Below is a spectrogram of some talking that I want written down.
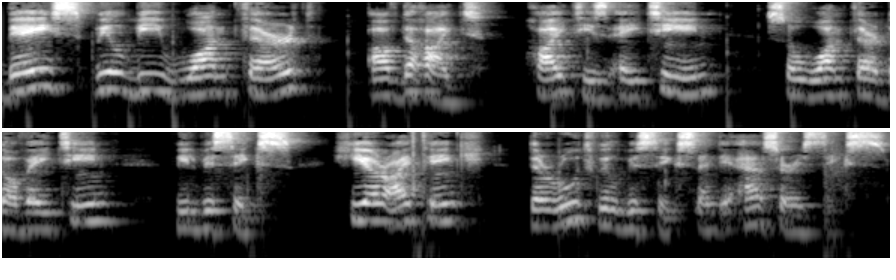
Base will be one third of the height. Height is 18, so one third of 18 will be 6. Here I think the root will be 6 and the answer is 6.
